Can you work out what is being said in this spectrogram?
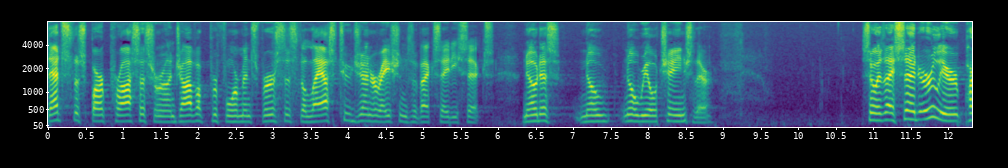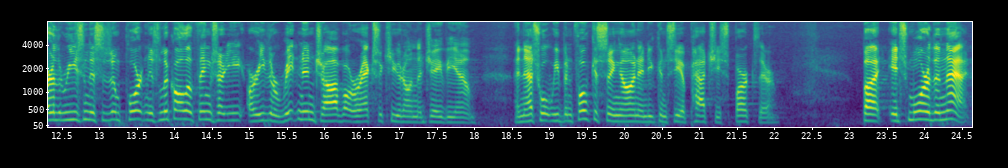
that's the SPARC processor on Java performance versus the last two generations of x86. Notice no, no real change there. So as I said earlier, part of the reason this is important is look all the things that are either written in Java or execute on the JVM. And that's what we've been focusing on, and you can see Apache Spark there. But it's more than that.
